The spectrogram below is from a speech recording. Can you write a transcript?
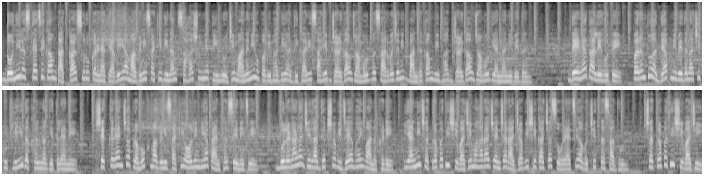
दोन्ही रस्त्याचे काम तात्काळ सुरू करण्यात यावे या मागणीसाठी दिनांक सहा शून्य तीन रोजी माननीय उपविभागीय अधिकारी साहेब जळगाव जामोद व सार्वजनिक बांधकाम विभाग जळगाव जामोद यांना निवेदन. देण्यात आले होते. परंतु अद्याप निवेदनाची कुठलीही दखल न घेतल्याने शेतकऱ्यांच्या प्रमुख मागणीसाठी ऑल इंडिया पॅन्थर सेनेचे बुलढाणा जिल्हाध्यक्ष विजयभाई वानखडे यांनी छत्रपती शिवाजी महाराज यांच्या राज्याभिषेकाच्या सोहळ्याचे औचित्य साधून छत्रपती शिवाजी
